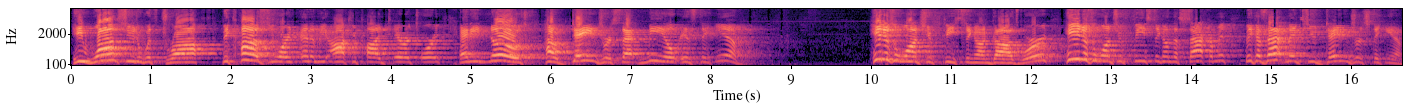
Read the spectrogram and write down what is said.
He wants you to withdraw because you are in enemy occupied territory and he knows how dangerous that meal is to him. He doesn't want you feasting on God's word. He doesn't want you feasting on the sacrament because that makes you dangerous to him.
